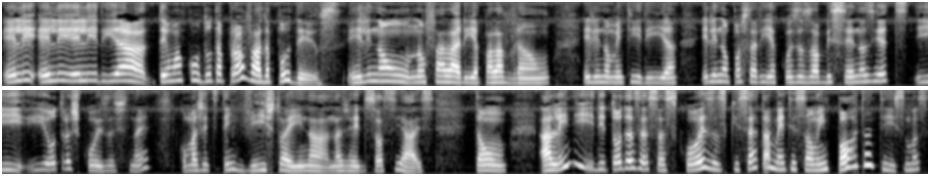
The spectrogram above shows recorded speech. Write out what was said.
ele, ele, ele iria ter uma conduta aprovada por Deus. Ele não, não falaria palavrão, ele não mentiria, ele não postaria coisas obscenas e, e, e outras coisas, né? Como a gente tem visto aí na, nas redes sociais. Então, além de, de todas essas coisas, que certamente são importantíssimas,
